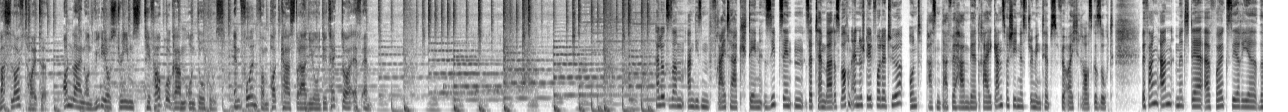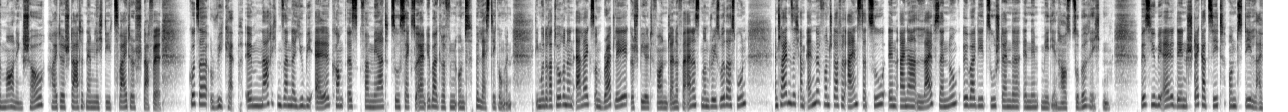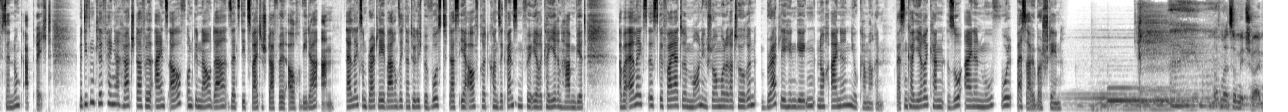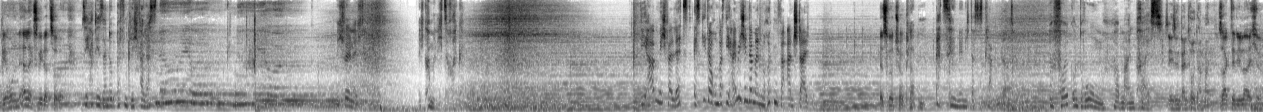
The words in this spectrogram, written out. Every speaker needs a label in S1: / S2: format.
S1: Was läuft heute? Online- und Videostreams, TV-Programm und Dokus. Empfohlen vom Podcast Radio Detektor FM.
S2: Hallo zusammen an diesem Freitag, den 17. September. Das Wochenende steht vor der Tür und passend dafür haben wir drei ganz verschiedene Streaming-Tipps für euch rausgesucht. Wir fangen an mit der Erfolgsserie The Morning Show. Heute startet nämlich die zweite Staffel. Kurzer Recap. Im Nachrichtensender UBL kommt es vermehrt zu sexuellen Übergriffen und Belästigungen. Die Moderatorinnen Alex und Bradley, gespielt von Jennifer Aniston und Reese Witherspoon, entscheiden sich am Ende von Staffel 1 dazu, in einer Live-Sendung über die Zustände in dem Medienhaus zu berichten. Bis UBL den Stecker zieht und die Live-Sendung abbricht. Mit diesem Cliffhanger hört Staffel 1 auf und genau da setzt die zweite Staffel auch wieder an. Alex und Bradley waren sich natürlich bewusst, dass ihr Auftritt Konsequenzen für ihre Karrieren haben wird. Aber Alex ist gefeierte Morningshow-Moderatorin, Bradley hingegen noch eine Newcomerin. Wessen Karriere kann so einen Move wohl besser überstehen?
S3: Nochmal zum Mitschreiben. Wir holen Alex wieder zurück.
S4: Sie hat die Sendung öffentlich verlassen. Ich will nicht. Ich komme nicht zurück.
S5: Die haben mich verletzt. Es geht darum, was die heimlich hinter meinem Rücken veranstalten.
S3: Es wird schon klappen.
S5: Erzähl mir nicht, dass es klappen wird.
S4: Erfolg und Ruhm haben einen Preis.
S6: Sie sind ein toter Mann,
S3: sagte die Leiche.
